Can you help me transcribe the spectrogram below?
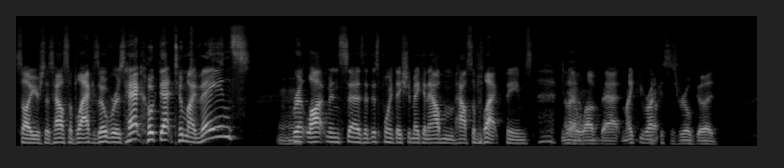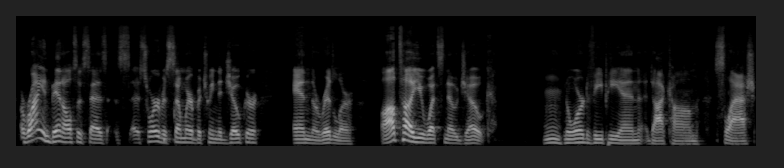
Sawyer says House of Black is over as heck. Hook that to my veins. mm-hmm. Brent Lockman says at this point they should make an album of House of Black themes. And I love that. Mikey Ruckus is real good. Orion Ben also says uh, Swerve is somewhere between the Joker and the Riddler. Well, I'll tell you what's no joke. Mm. NordVPN.com slash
